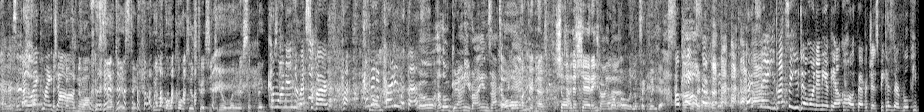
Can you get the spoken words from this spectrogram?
How is it? I like my because job. there's no alcohol. It's so tasty. We love all cocktails, Tracy. Do you know whether it's a big Come on in, the that? rest of our. Par- come, in and party with us. Oh, hello, Granny Ryan's at it Oh again. my goodness. She's had a sherry. Try that. Oh, oh, it looks like Windex. Okay, oh. so let's say let's say you don't want any of the alcoholic beverages because there will peop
